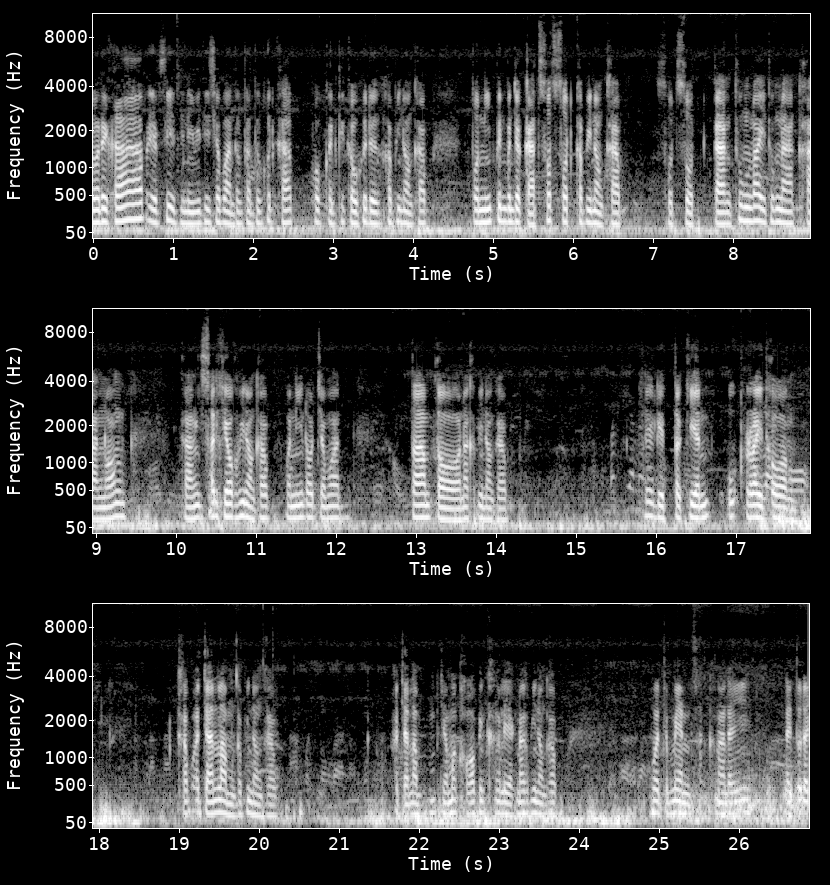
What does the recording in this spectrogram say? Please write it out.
สวัสดีครับเอฟซีที่นี่วิธีชาวบ้านทุกท่านทุกคนครับพบกันคือเก่าคือเดิมครับพี่น้องครับ ตอนนี้เป็นบรรยากาศสดๆครับพี่น้องครับ สดๆกลางทุ่งไร่ทุ่งนาคางน้องคางสันเขียวครับพี่น้องครับ วันนี้เราจะมาตามต่อนะครับพี่น้องครับเลขเด็ดตะเคียนอุไรทอง ครับอาจารย์ลำครับพี่น้องครับ อาจารย์ลำจะมาขอเป็นครั้งแรกนะครับพี่น้องครับว่าจะแม่นสักขนาดใดในตัวใด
